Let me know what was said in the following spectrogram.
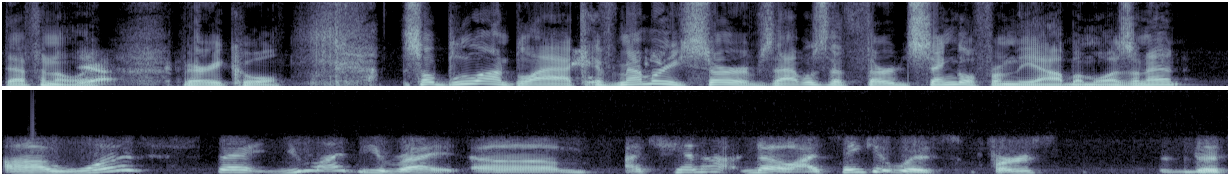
Definitely. Yeah. Very cool. So, Blue on Black, if memory serves, that was the third single from the album, wasn't it? I want to say you might be right. Um, I cannot. No, I think it was first. The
